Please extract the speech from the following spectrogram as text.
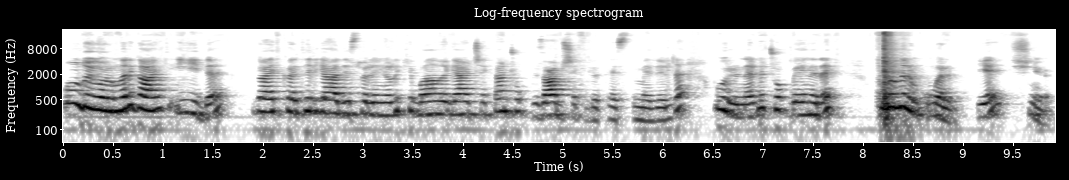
Bunun da yorumları gayet iyiydi. Gayet kaliteli geldiği söyleniyordu ki bana da gerçekten çok güzel bir şekilde teslim edildi. Bu ürünleri de çok beğenerek kullanırım umarım diye düşünüyorum.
